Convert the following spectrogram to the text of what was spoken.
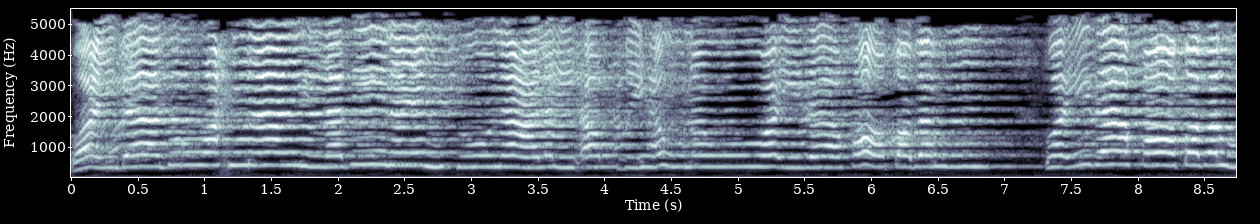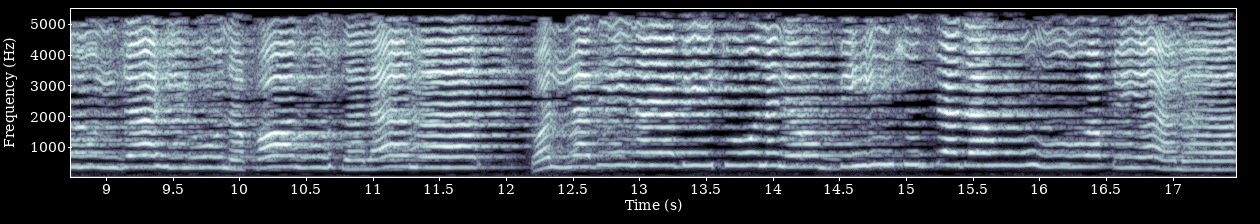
وعباد الرحمن الذين يمشون على الأرض هونا وإذا خاطبهم, وإذا خاطبهم الجاهلون قالوا سلاما. والذين يبيتون لربهم سجدا وقياما.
